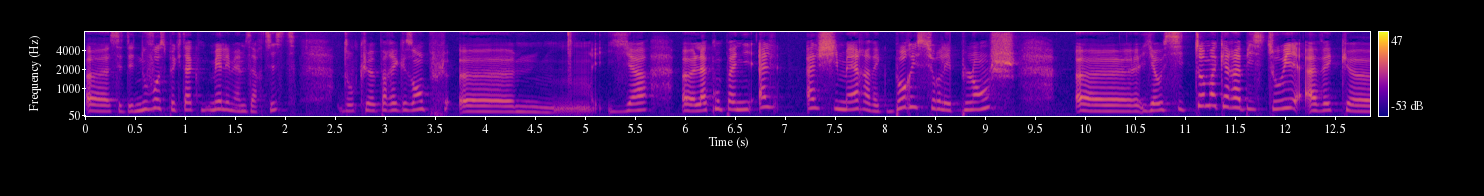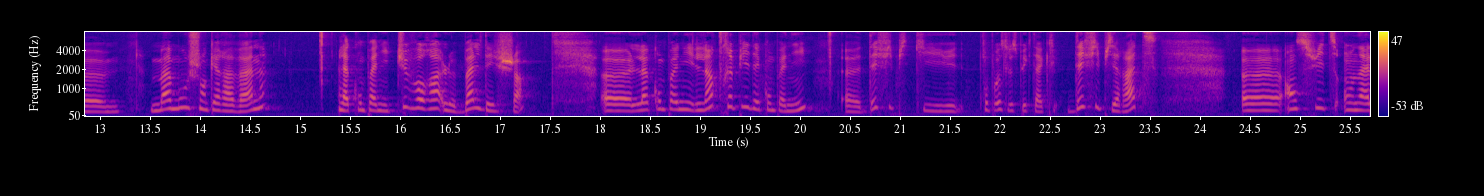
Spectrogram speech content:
c'est des nouveaux spectacles mais les mêmes artistes. Donc par exemple, il y a la compagnie Al- Alchimère avec Boris sur les planches. Il y a aussi Thomas Carabistouille avec Mamouche en caravane. La compagnie Tuvora, le bal des chats. Euh, la compagnie L'Intrépide et compagnie, euh, qui propose le spectacle Défi Pirate. Euh, ensuite, on a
